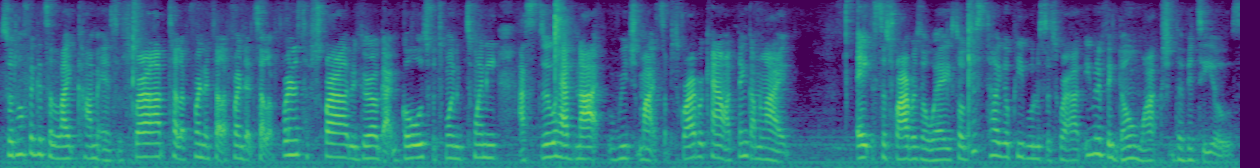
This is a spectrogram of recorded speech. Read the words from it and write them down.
So don't forget to like, comment, and subscribe. Tell a friend to tell a friend to tell a friend to subscribe. Your girl got goals for 2020. I still have not reached my subscriber count. I think I'm like eight subscribers away. So just tell your people to subscribe, even if they don't watch the videos.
